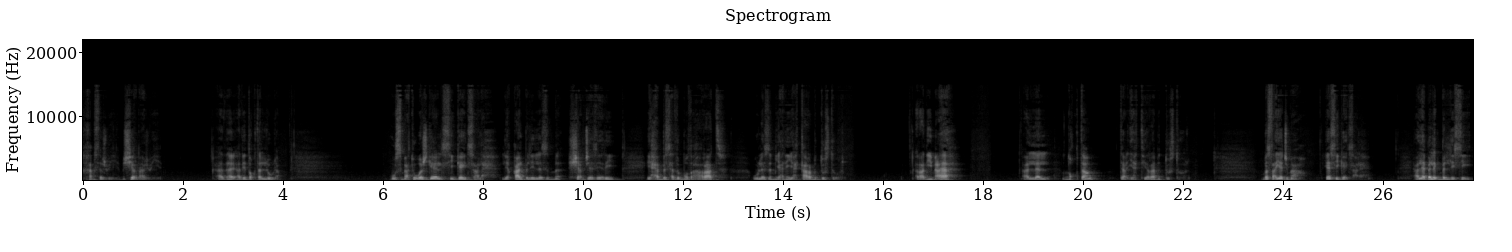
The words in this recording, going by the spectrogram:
5 جويي ماشي 4 جويي هذا هذه النقطة الأولى. وسمعتوا واش قال سي قايد صالح اللي قال بلي لازم الشعب الجزائري يحبس هذه المظاهرات ولازم يعني يحترم الدستور. راني معاه على النقطة تاع احترام الدستور. بصح يا جماعة يا سي قايد صالح على بالك باللي سي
